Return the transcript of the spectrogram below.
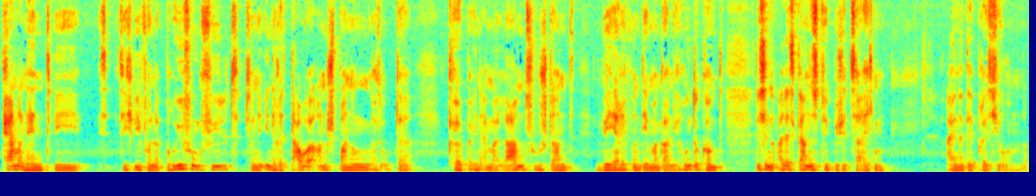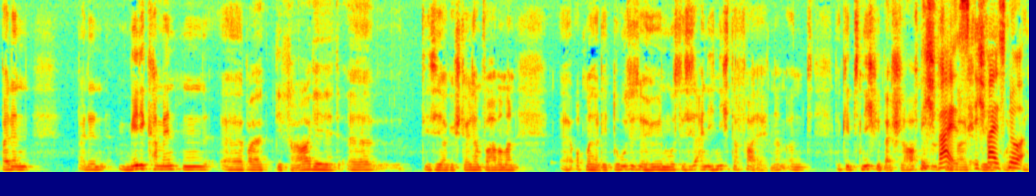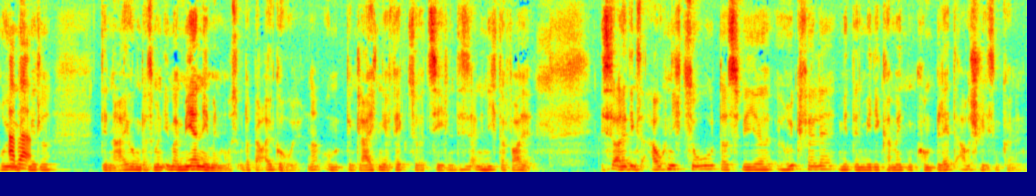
permanent wie, sich wie von einer Prüfung fühlt, so eine innere Daueranspannung, also ob der Körper in einem Alarmzustand wäre, von dem man gar nicht runterkommt. Das sind alles ganz typische Zeichen einer Depression. Bei den, bei den Medikamenten äh, war die Frage, äh, die Sie ja gestellt haben, Frau Habermann, ob man die Dosis erhöhen muss, das ist eigentlich nicht der Fall. Ne? Und da gibt es nicht wie bei Schlafmitteln ich weiß, Beispiel, ich weiß oder nur, Beruhigungsmittel die Neigung, dass man immer mehr nehmen muss oder bei Alkohol, ne, um den gleichen Effekt zu erzielen. Das ist eigentlich nicht der Fall. Es ist allerdings auch nicht so, dass wir Rückfälle mit den Medikamenten komplett ausschließen können.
